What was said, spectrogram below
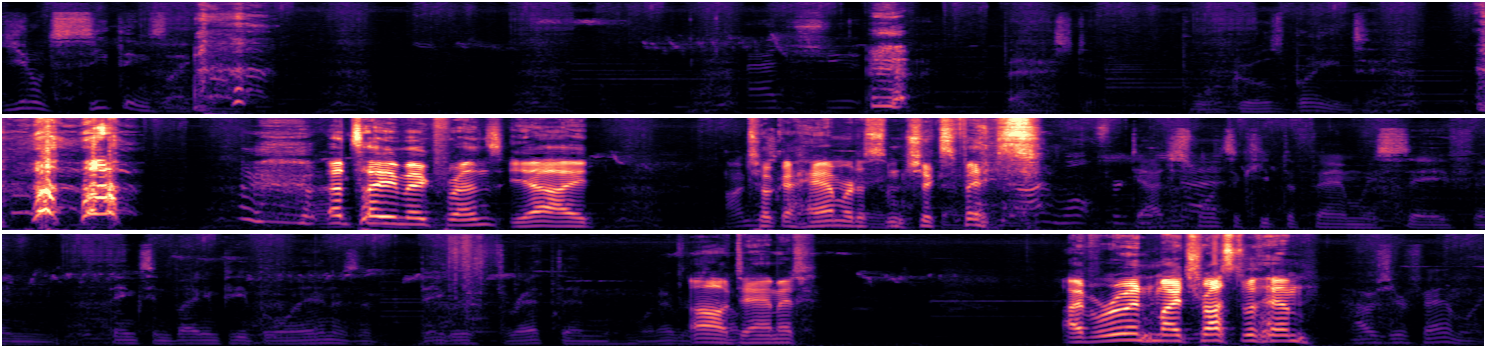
You don't see things like that. I shoot. Bastard. Poor girl's brains in. That's how you make friends. Yeah, I I'm took a hammer to some chick's face. John won't forget Dad just wants to keep the family safe and thinks inviting people in is a bigger threat than whatever. Oh, damn it. I've ruined my trust with him. How's your family?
